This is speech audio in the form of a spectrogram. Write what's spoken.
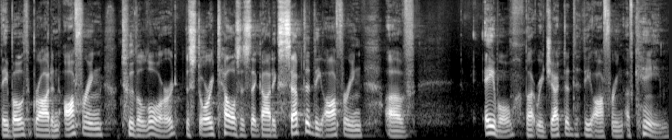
they both brought an offering to the Lord. The story tells us that God accepted the offering of Abel, but rejected the offering of Cain.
